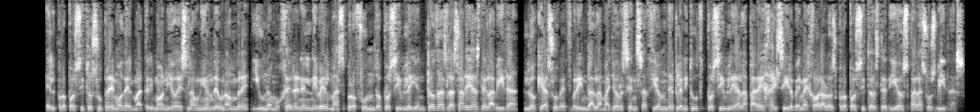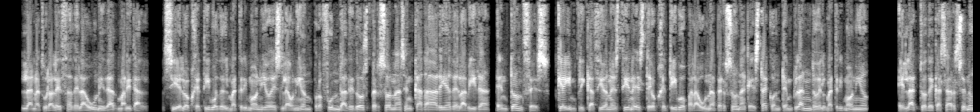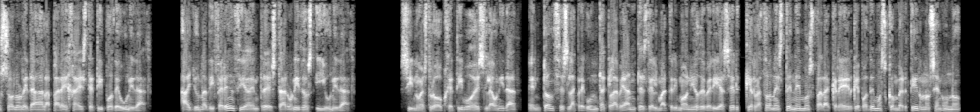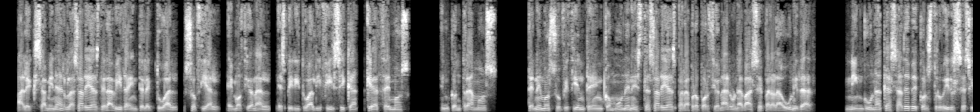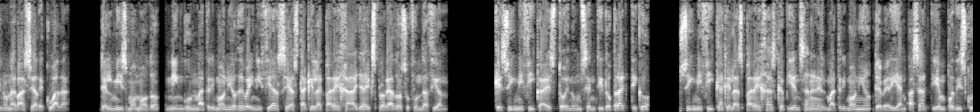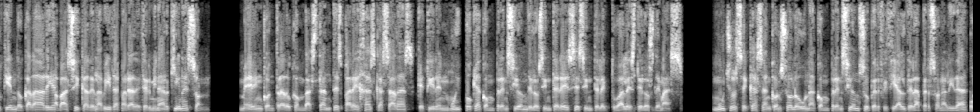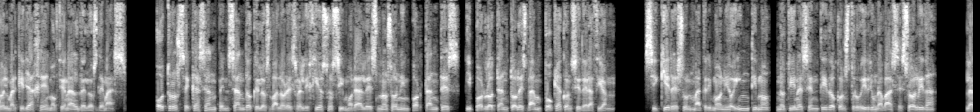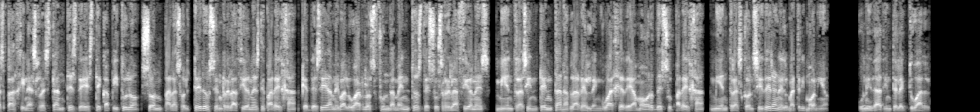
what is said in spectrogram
El propósito supremo del matrimonio es la unión de un hombre y una mujer en el nivel más profundo posible y en todas las áreas de la vida, lo que a su vez brinda la mayor sensación de plenitud posible a la pareja y sirve mejor a los propósitos de Dios para sus vidas. La naturaleza de la unidad marital. Si el objetivo del matrimonio es la unión profunda de dos personas en cada área de la vida, entonces, ¿qué implicaciones tiene este objetivo para una persona que está contemplando el matrimonio? El acto de casarse no solo le da a la pareja este tipo de unidad. Hay una diferencia entre estar unidos y unidad. Si nuestro objetivo es la unidad, entonces la pregunta clave antes del matrimonio debería ser ¿qué razones tenemos para creer que podemos convertirnos en uno? Al examinar las áreas de la vida intelectual, social, emocional, espiritual y física, ¿qué hacemos? ¿Encontramos? Tenemos suficiente en común en estas áreas para proporcionar una base para la unidad. Ninguna casa debe construirse sin una base adecuada. Del mismo modo, ningún matrimonio debe iniciarse hasta que la pareja haya explorado su fundación. ¿Qué significa esto en un sentido práctico? Significa que las parejas que piensan en el matrimonio deberían pasar tiempo discutiendo cada área básica de la vida para determinar quiénes son. Me he encontrado con bastantes parejas casadas que tienen muy poca comprensión de los intereses intelectuales de los demás. Muchos se casan con solo una comprensión superficial de la personalidad o el maquillaje emocional de los demás. Otros se casan pensando que los valores religiosos y morales no son importantes, y por lo tanto les dan poca consideración. Si quieres un matrimonio íntimo, ¿no tiene sentido construir una base sólida? Las páginas restantes de este capítulo son para solteros en relaciones de pareja que desean evaluar los fundamentos de sus relaciones, mientras intentan hablar el lenguaje de amor de su pareja, mientras consideran el matrimonio. Unidad intelectual.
